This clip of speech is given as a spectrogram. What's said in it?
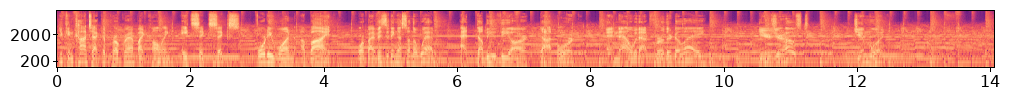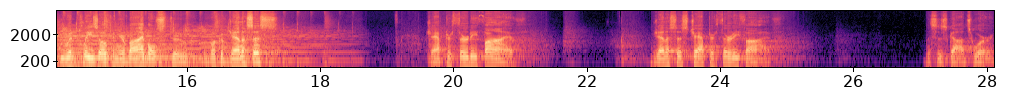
You can contact the program by calling 866 41 Abide or by visiting us on the web at WVR.org. And now, without further delay, here's your host, Jim Wood. You would please open your Bibles to the book of Genesis, chapter 35. Genesis chapter 35. This is God's word.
